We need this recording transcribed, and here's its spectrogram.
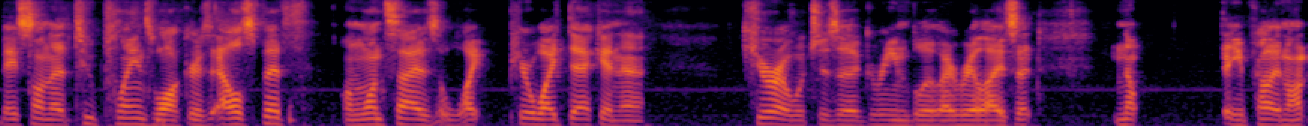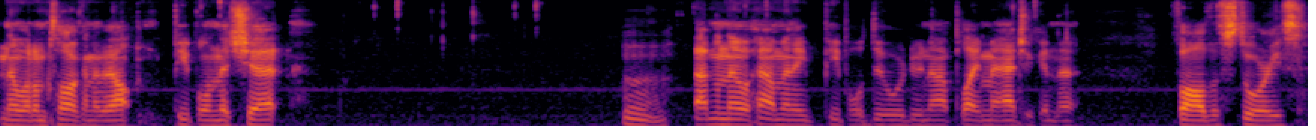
based on the two planeswalkers. Elspeth on one side is a white pure white deck, and a Cura, which is a green blue. I realize it. No, you probably don't know what I'm talking about. People in the chat. Hmm. I don't know how many people do or do not play Magic and uh, follow the stories.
